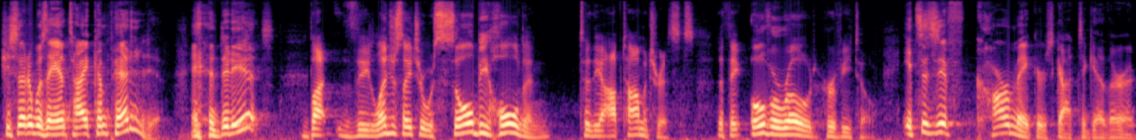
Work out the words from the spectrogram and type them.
She said it was anti competitive, and it is. But the legislature was so beholden to the optometrists that they overrode her veto. It's as if car makers got together and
